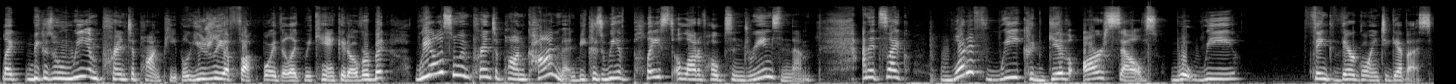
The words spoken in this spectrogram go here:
like, because when we imprint upon people, usually a fuckboy that like we can't get over, but we also imprint upon con men because we have placed a lot of hopes and dreams in them. And it's like, what if we could give ourselves what we think they're going to give us?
